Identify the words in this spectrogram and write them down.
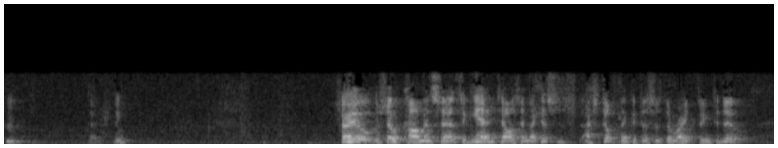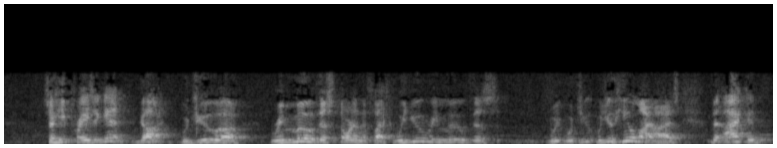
Hmm. Interesting. So, so common sense again tells him like this is. I still think that this is the right thing to do. So he prays again. God, would you uh, remove this thorn in the flesh? Will you remove this? Would you would you heal my eyes that I could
